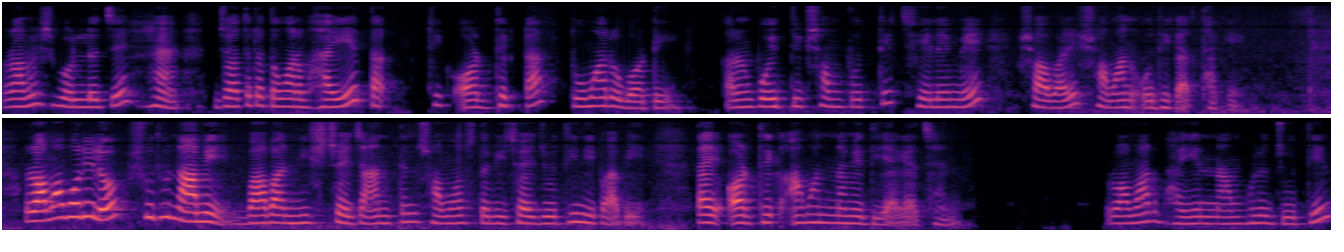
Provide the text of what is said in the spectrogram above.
রমেশ বলল যে হ্যাঁ যতটা তোমার ভাইয়ের তার ঠিক অর্ধেকটা তোমারও বটে। কারণ পৈতৃক সম্পত্তি, ছেলে মেয়ে সবারই সমান অধিকার থাকে। রমা বলিল, শুধু নামে, বাবা নিশ্চয় জানতেন সমস্ত বিষয় যতীনই পাবে। তাই অর্ধেক আমার নামে দিয়া গেছেন। রমার ভাইয়ের নাম হলো যতীন।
